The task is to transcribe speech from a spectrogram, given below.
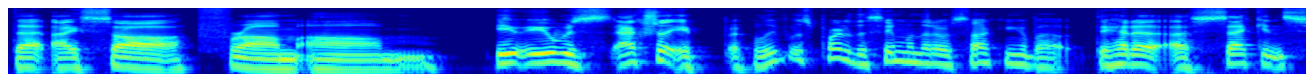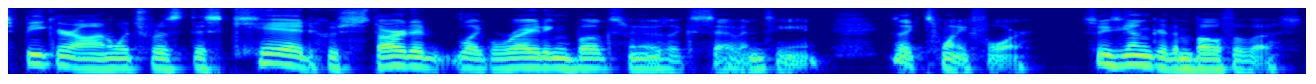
that i saw from um it, it was actually i believe it was part of the same one that i was talking about. They had a, a second speaker on which was this kid who started like writing books when he was like 17 he's like 24 so he's younger than both of us.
